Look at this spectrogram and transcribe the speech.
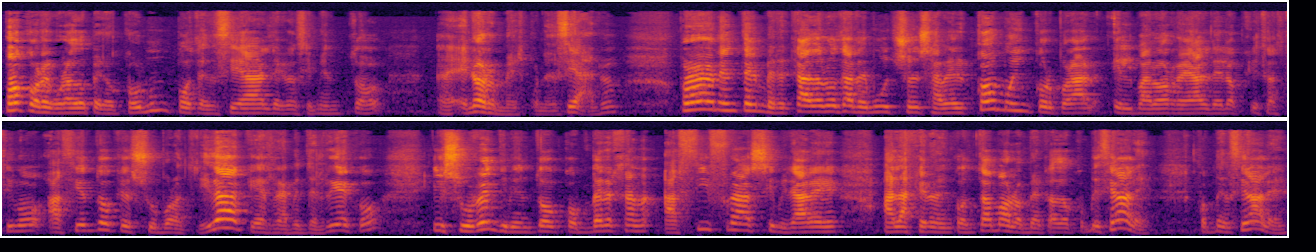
poco regulado, pero con un potencial de crecimiento eh, enorme, exponencial. ¿no? Probablemente el mercado no tarde mucho en saber cómo incorporar el valor real de los criptoactivos, haciendo que su volatilidad, que es realmente el riesgo, y su rendimiento converjan a cifras similares a las que nos encontramos en los mercados convencionales. convencionales.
